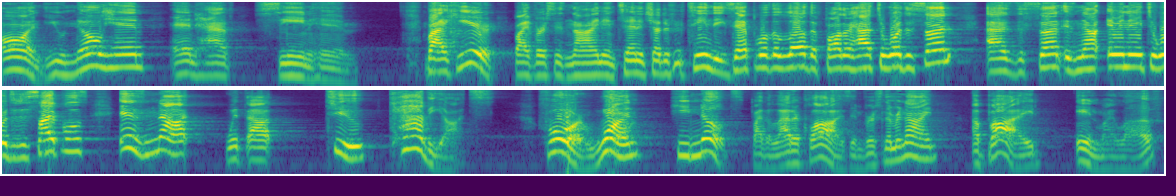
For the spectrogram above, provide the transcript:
on, you know him and have seen him. By here, by verses 9 and 10 in chapter 15, the example of the love the Father has towards the Son, as the Son is now emanating towards the disciples, is not without two caveats. For one, he notes by the latter clause in verse number 9, abide in my love.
